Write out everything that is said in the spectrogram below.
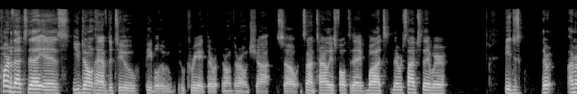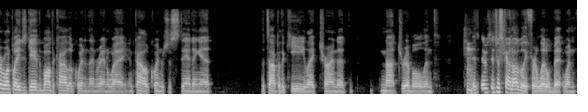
part of that today is you don't have the two people who who create their their own, their own shot. So it's not entirely his fault today. But there were times today where he just there. I remember one play he just gave the ball to Kyle O'Quinn and then ran away, and Kyle O'Quinn was just standing at the top of the key, like trying to not dribble, and Hmm. it, it, was, it just got ugly for a little bit when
